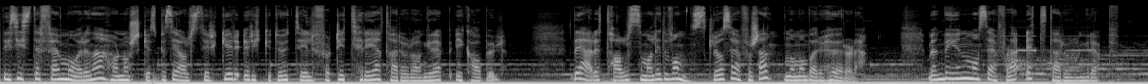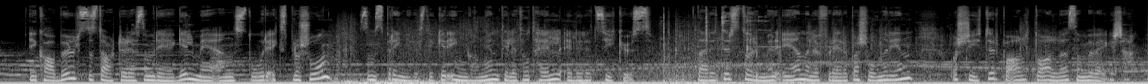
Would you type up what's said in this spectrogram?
De siste fem årene har norske spesialstyrker rykket ut til 43 terrorangrep i Kabul. Det er et tall som er litt vanskelig å se for seg når man bare hører det. Men begynn med å se for deg ett terrorangrep. I Kabul så starter det som regel med en stor eksplosjon som sprenger i stykker inngangen til et hotell eller et sykehus. Deretter stormer én eller flere personer inn og skyter på alt og alle som beveger seg.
